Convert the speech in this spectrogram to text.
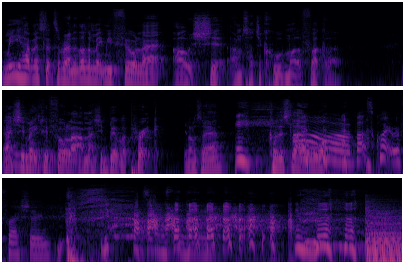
me having slept around. It doesn't make me feel like oh shit, I'm such a cool motherfucker. It actually makes me feel like I'm actually a bit of a prick. You know what I'm saying? Because it's like, what? Oh, that's quite refreshing.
